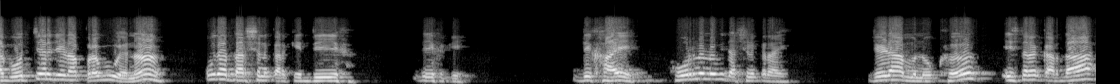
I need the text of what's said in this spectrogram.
ਅਗੋਚਰ ਜਿਹੜਾ ਪ੍ਰਭੂ ਹੈ ਨਾ, ਉਹਦਾ ਦਰਸ਼ਨ ਕਰਕੇ ਦੇਖ ਦੇਖ ਕੇ। ਦਿਖਾਏ, ਹੋਰਨਾਂ ਨੂੰ ਵੀ ਦਰਸ਼ਨ ਕਰਾਏ। ਜਿਹੜਾ ਮਨੁੱਖ ਇਸ ਤਰ੍ਹਾਂ ਕਰਦਾ,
